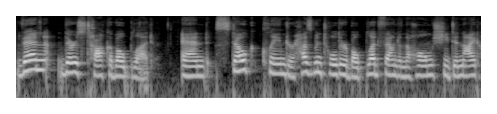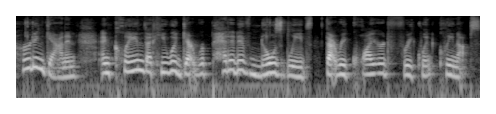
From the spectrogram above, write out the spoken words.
Then there's talk about blood. And Stout claimed her husband told her about blood found in the home. She denied hurting Gannon and claimed that he would get repetitive nosebleeds that required frequent cleanups.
